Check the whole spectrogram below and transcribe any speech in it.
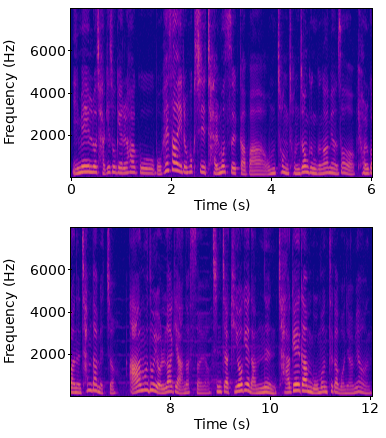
이메일로 자기소개를 하고 뭐 회사 이름 혹시 잘못 쓸까봐 엄청 전전긍긍하면서 결과는 참담했죠. 아무도 연락이 안 왔어요. 진짜 기억에 남는 자괴감 모먼트가 뭐냐면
